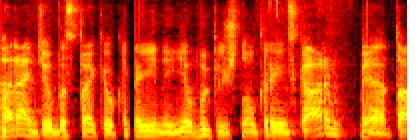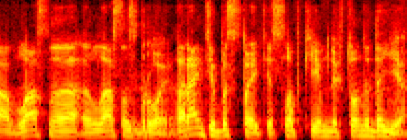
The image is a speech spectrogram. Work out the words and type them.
гарантією безпеки України є виключно українська армія та власна власна зброя. Гарантії безпеки слабким ніхто не дає.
